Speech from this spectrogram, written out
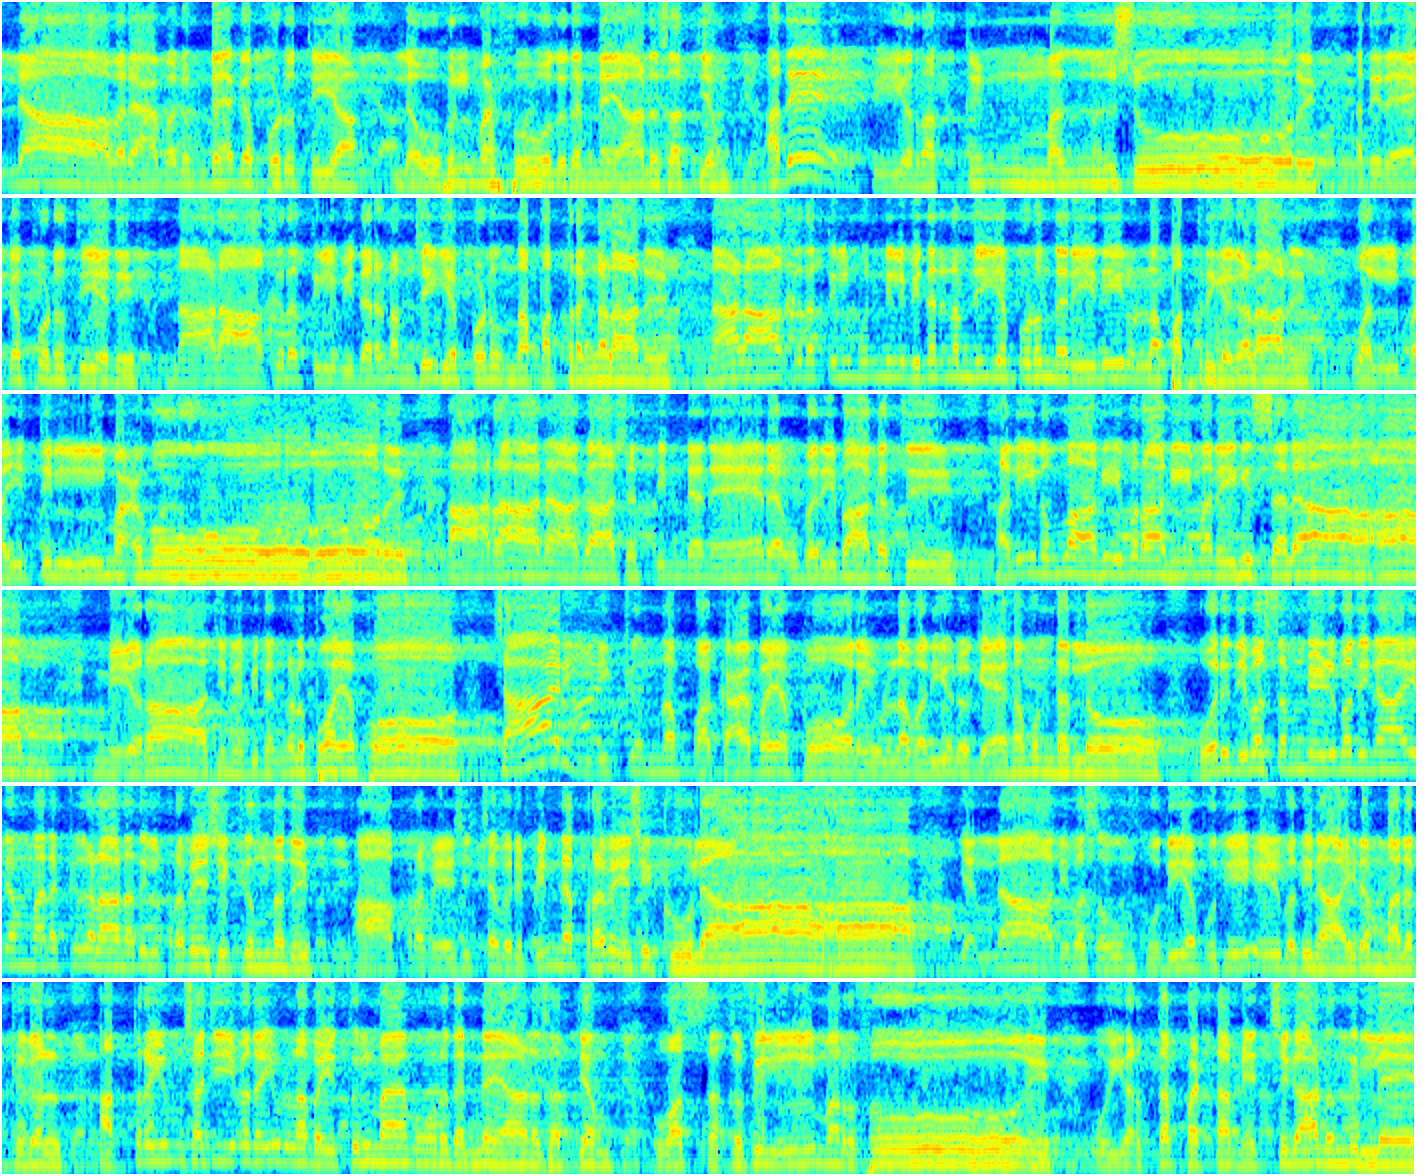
എല്ലാവരും അമലും രേഖപ്പെടുത്തിയ ലൗഹുൽ മഹ്ഫൂദ് തന്നെയാണ് സത്യം. അതേ അത് രേഖപ്പെടുത്തിയത് നാളാഹ്റത്തിൽ വിതരണം ചെയ്യപ്പെടുന്ന പത്രങ്ങളാണ്. നാളാഹ്റത്തിൽ മുന്നിൽ വിതരണം ചെയ്യപ്പെടുന്ന രീതിയിലുള്ള പത്രികകളാണ്. വൽ ബൈത്തിൽ ആറാനാകാശത്തിന്റെ നേരെ ഉപരിഭാഗത്ത് ഖലീലുല്ലാഹി ഇബ്രാഹിം അലൈഹിസ്സലാം. മിറാജ് നബിതങ്ങൾ പോയപ്പോ ചാരിയിരിക്കുന്ന കബയ പോലെയുള്ള വലിയൊരു ഗേഹമുണ്ടല്ലോ. ഒരു ദിവസം എഴുപതിനായിരം മലക്കുകളാണ് അതിൽ പ്രവേശിക്കുന്നത്. ആ പ്രവേശിച്ചവര് പിന്നെ പ്രവേശിക്കൂല. എല്ലാ ദിവസവും പുതിയ പുതിയ എഴുപതിനായിരം മലക്കുകൾ. അത്രയും സജീവതയുള്ള ബൈത്തുൽ മാമൂർ തന്നെയാണ് സത്യം. വസ്സഖ്ഫിൽ മർഫൂഇ. ഉയർത്തപ്പെട്ട മെച്ച് കാണുന്നില്ലേ?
